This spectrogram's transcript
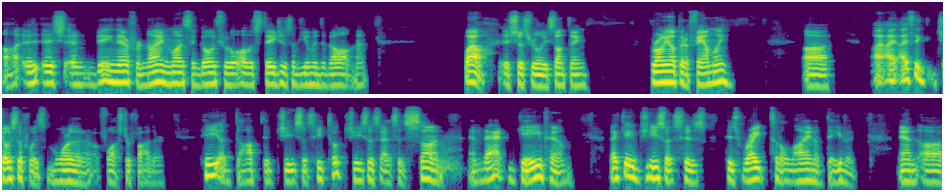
uh, and being there for nine months and going through all the stages of human development. Wow, it's just really something growing up in a family, uh, I, I think Joseph was more than a foster father. He adopted Jesus. He took Jesus as his son, and that gave him, that gave Jesus his his right to the line of David. And uh,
